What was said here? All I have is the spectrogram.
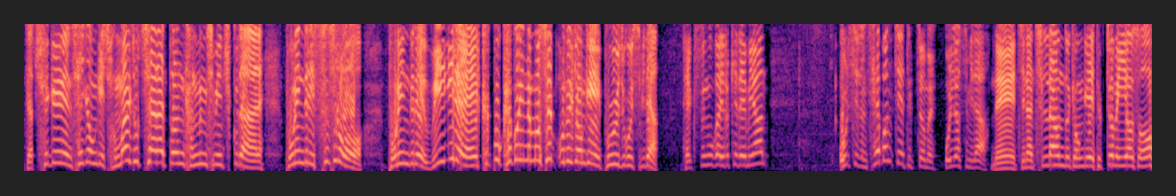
자 최근 세 경기 정말 좋지 않았던 강릉 시민 축구단 본인들이 스스로 본인들의 위기를 극복하고 있는 모습 오늘 경기 보여주고 있습니다 백승우가 이렇게 되면 올 시즌 세 번째 득점을 올렸습니다. 네 지난 7라운드 경기의 득점에 이어서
